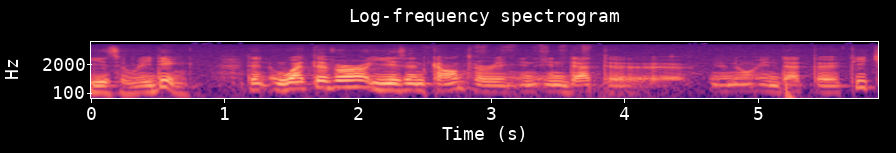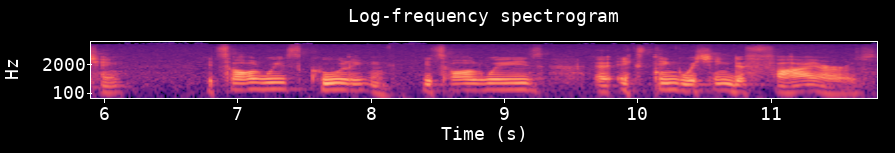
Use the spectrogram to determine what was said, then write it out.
he is reading, then whatever he is encountering in, in that, uh, you know, in that uh, teaching, it's always cooling. It's always uh, extinguishing the fires.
